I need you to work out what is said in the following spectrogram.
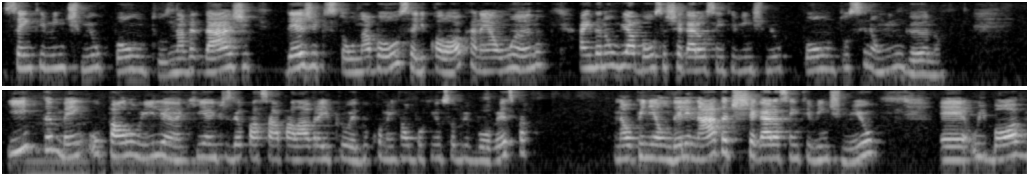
120 mil pontos. Na verdade, desde que estou na bolsa, ele coloca, né, há um ano, ainda não vi a bolsa chegar aos 120 mil pontos, se não me engano. E também o Paulo William, aqui, antes de eu passar a palavra aí para o Edu comentar um pouquinho sobre o Bovespa, na opinião dele, nada de chegar a 120 mil. É, o Ibov,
